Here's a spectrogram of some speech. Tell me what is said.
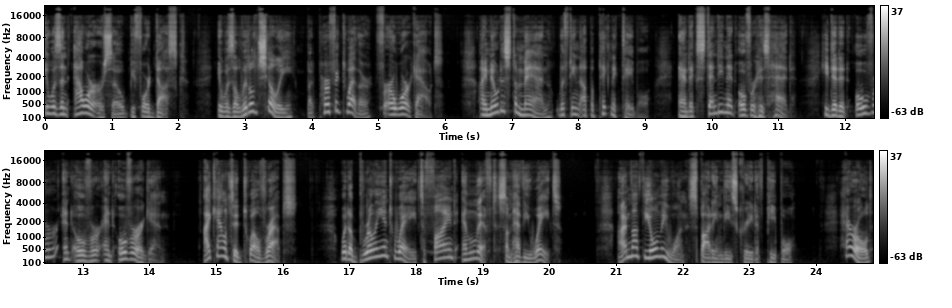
It was an hour or so before dusk. It was a little chilly, but perfect weather for a workout. I noticed a man lifting up a picnic table and extending it over his head he did it over and over and over again. I counted 12 reps. What a brilliant way to find and lift some heavy weight. I'm not the only one spotting these creative people. Harold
